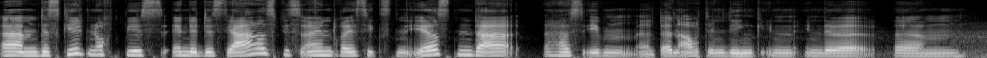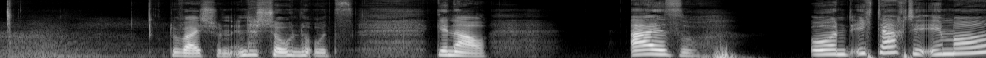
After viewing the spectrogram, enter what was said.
Ähm, das gilt noch bis Ende des Jahres, bis 31.01. Da hast eben äh, dann auch den Link in, in der, ähm, du weißt schon, in den Show Notes. Genau. Also, und ich dachte immer,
